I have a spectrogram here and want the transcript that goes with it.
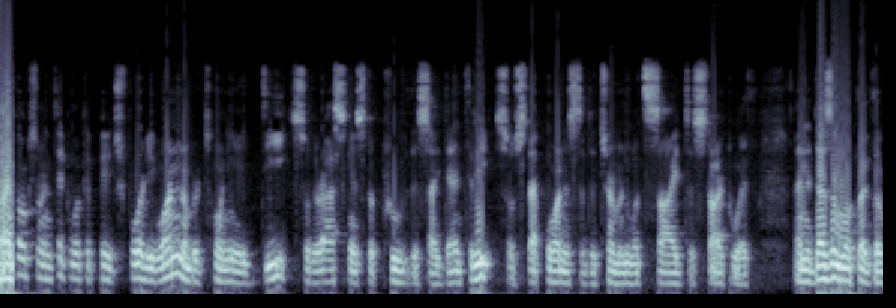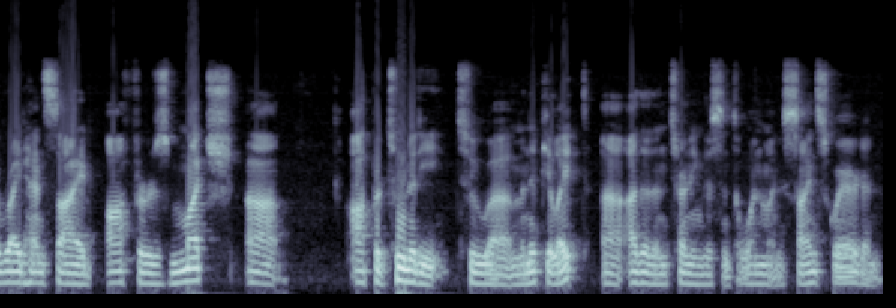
Hi folks, we're going to take a look at page 41, number 28D. So they're asking us to prove this identity. So step one is to determine what side to start with. And it doesn't look like the right-hand side offers much uh, opportunity to uh, manipulate uh, other than turning this into 1 minus sine squared and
